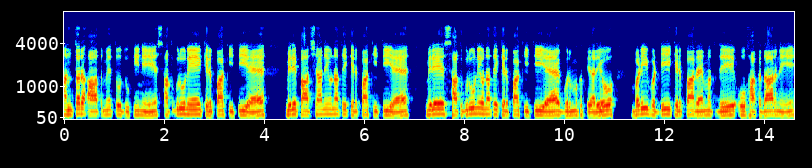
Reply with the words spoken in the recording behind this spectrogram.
ਅੰਤਰ ਆਤਮੇ ਤੋਂ ਦੁਖੀ ਨੇ, ਸਤਿਗੁਰੂ ਨੇ ਕਿਰਪਾ ਕੀਤੀ ਹੈ। ਮੇਰੇ ਪਾਤਸ਼ਾਹ ਨੇ ਉਹਨਾਂ ਤੇ ਕਿਰਪਾ ਕੀਤੀ ਹੈ। ਮੇਰੇ ਸਤਿਗੁਰੂ ਨੇ ਉਹਨਾਂ ਤੇ ਕਿਰਪਾ ਕੀਤੀ ਹੈ। ਗੁਰਮੁਖ ਪਿਆਰਿਓ ਬੜੀ ਵੱਡੀ ਕਿਰਪਾ, ਰਹਿਮਤ ਦੇ ਉਹ ਹੱਕਦਾਰ ਨੇ,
